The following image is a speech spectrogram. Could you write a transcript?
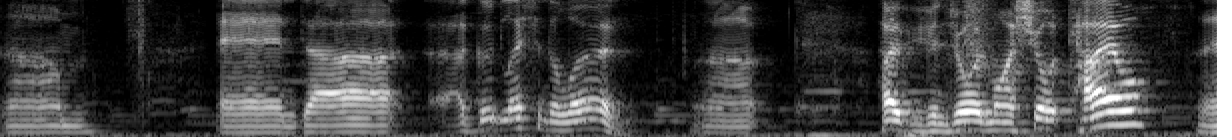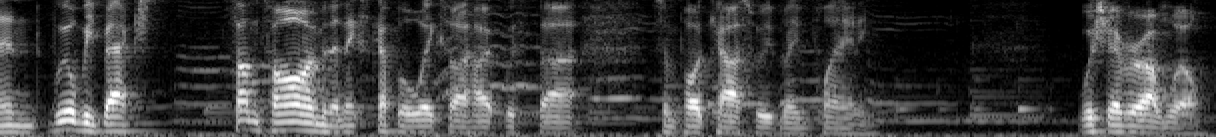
um, and uh, a good lesson to learn. Uh, hope you've enjoyed my short tale, and we'll be back sometime in the next couple of weeks. I hope with uh, some podcasts we've been planning. Wish everyone well.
